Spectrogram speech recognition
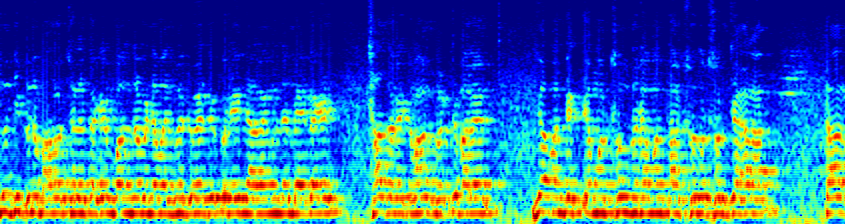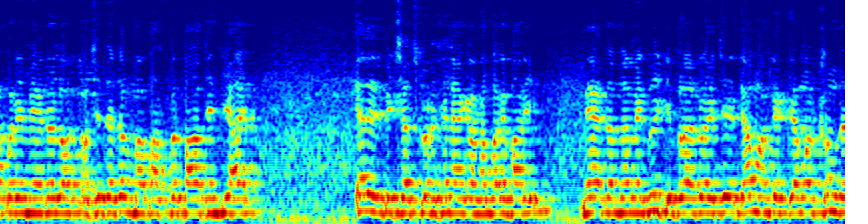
যদি কোনো ভালো ছেলে থাকেন, বন্ধ মিডিয়ার মাধ্যমে যোগাযোগ করে এই নারায়ণগঞ্জের মেয়েটাকে সাদরে গ্রহণ করতে পারেন। যেমন দেখতে এমন সুন্দর, এমন তার সুদর্শন চেহারা। তারপরে মেয়েটা হলো অষ্টআশিতে জন্ম পাসপোর্ট পাঁচ ইঞ্চি হাইট এলএল বিশ্বাস করেছেন, এগারো নম্বরে বাড়ি। মেয়েটার নামে দুইটি ফ্ল্যাট রয়েছে। যেমন দেখতে এমন সুন্দর,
